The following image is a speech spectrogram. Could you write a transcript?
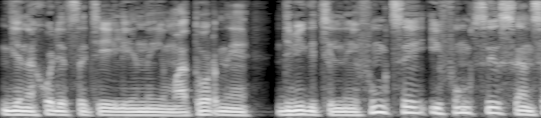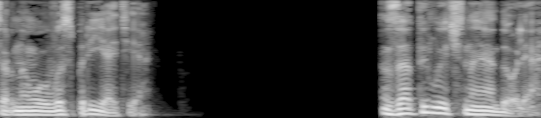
где находятся те или иные моторные, двигательные функции и функции сенсорного восприятия. Затылочная доля.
